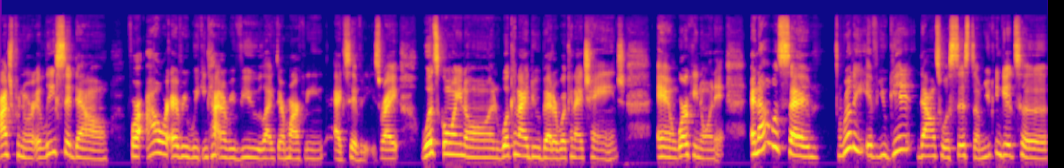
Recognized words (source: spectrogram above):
entrepreneur, at least sit down for an hour every week and kind of review like their marketing activities, right? What's going on? What can I do better? What can I change? And working on it. And I would say, really, if you get down to a system, you can get to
